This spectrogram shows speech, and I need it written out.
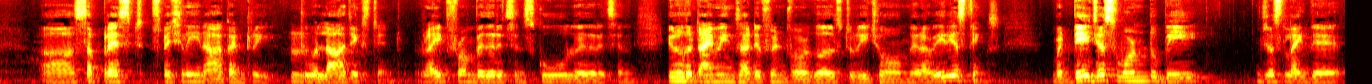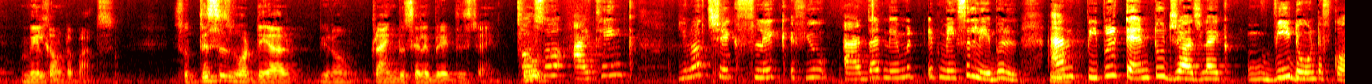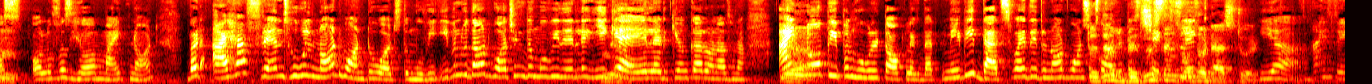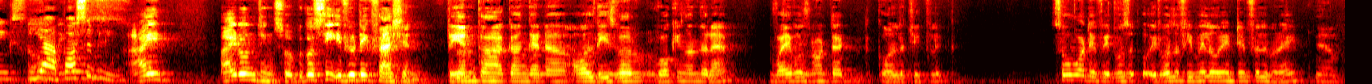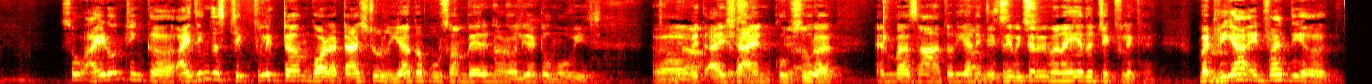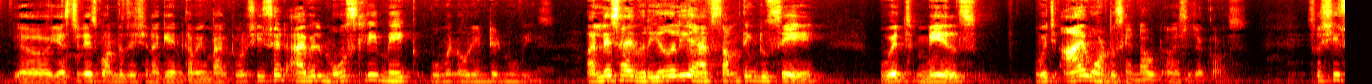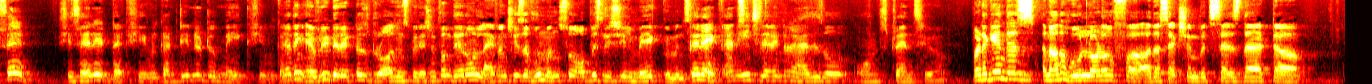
uh, suppressed especially in our country to a large extent right from whether it's in school whether it's in you know the timings are different for girls to reach home there are various things. But they just want to be just like their male counterparts. So this is what they are you know trying to celebrate this time. So also, I think you know chick flick if you add that name it, it makes a label mm. and people tend to judge like we don't of course mm. all of us here might not but i have friends who will not want to watch the movie even without watching the movie they're like ye yeah. kya hai ladkiyon ka rona yeah. i know people who will talk like that maybe that's why they do not want so to call it a chick sense flick also attached to it yeah i think so yeah possibly i I don't think so because see, if you take fashion, Priyanka, Kangana, all these were walking on the ramp. Why was not that called a chick flick? So what if it was it was a female oriented film, right? Yeah. So I don't think uh, I think this chick flick term got attached to Rhea Kapoor somewhere in her earlier two movies uh, yeah, with Aisha yes, and Khoobsurat yeah. and बस हाँ तो रिया ने तीसरी picture भी बनाई है तो chick flick है but Rhea, in fact the uh, uh, yesterday's conversation again coming back to her she said I will mostly make woman oriented movies unless I really have something to say with males which I want to send out a message across so she said she said it that she will continue to make she will I think every to- director draws inspiration from their own life, and she's a woman, so obviously she'll make women. Correct, and each director has his own, own strengths, you know. But again, there's another whole lot of uh, other section which says that uh,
